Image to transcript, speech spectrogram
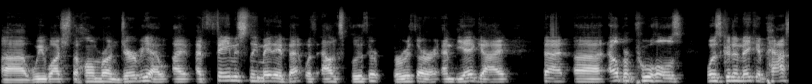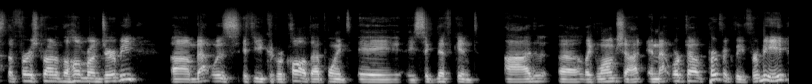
Uh, we watched the home run derby. I, I, I, famously made a bet with Alex Bluther, Barutha, our NBA guy, that uh, Albert Pujols was going to make it past the first round of the home run derby. Um, that was, if you could recall at that point, a, a significant odd, uh, like long shot, and that worked out perfectly for me.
